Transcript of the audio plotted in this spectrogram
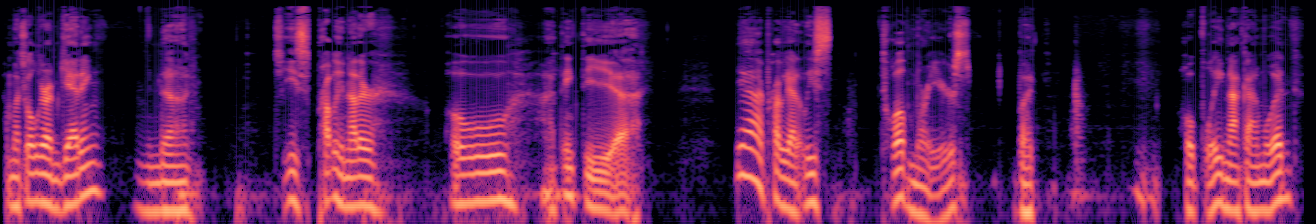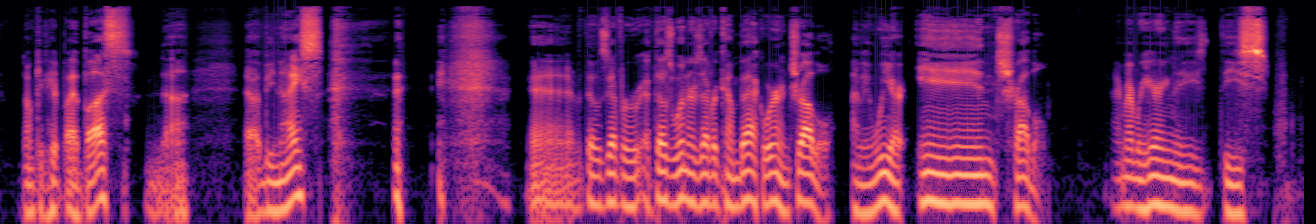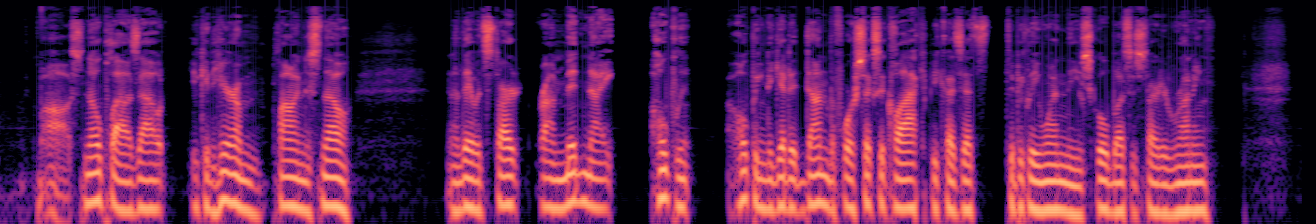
how much older I'm getting, and uh, geez, probably another. Oh, I think the uh, yeah, I probably got at least twelve more years, but hopefully, knock on wood, don't get hit by a bus. And, uh, that would be nice. and if those ever, if those winters ever come back, we're in trouble. I mean, we are in trouble. I remember hearing these these uh, snow plows out. You could hear them plowing the snow. And they would start around midnight, hoping hoping to get it done before six o'clock because that's typically when the school buses started running.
